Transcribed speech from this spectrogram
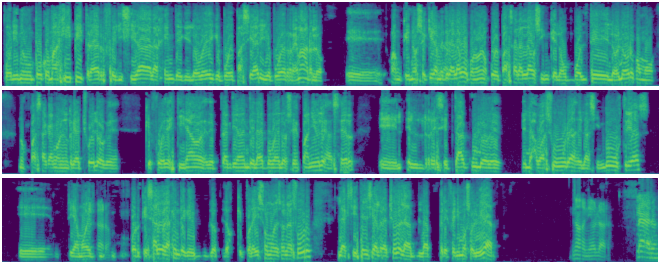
poniéndome un poco más hippie, traer felicidad a la gente que lo ve y que puede pasear y que puede remarlo. Eh, aunque no se quiera meter al agua, por lo menos puede pasar al lado sin que lo voltee el olor, como nos pasa acá con el riachuelo, que, que fue destinado desde prácticamente la época de los españoles a ser el, receptáculo de, las basuras, de las industrias, eh, digamos, porque salvo la gente que los, que por ahí somos de zona sur, la existencia del riachuelo la, la preferimos olvidar. No, ni hablar. Claro.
